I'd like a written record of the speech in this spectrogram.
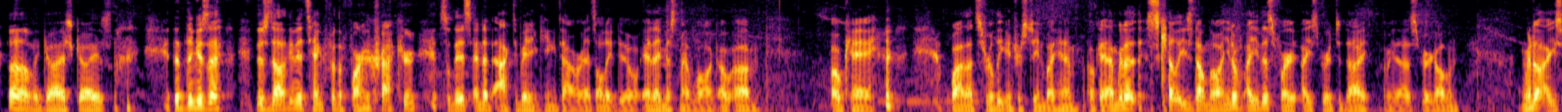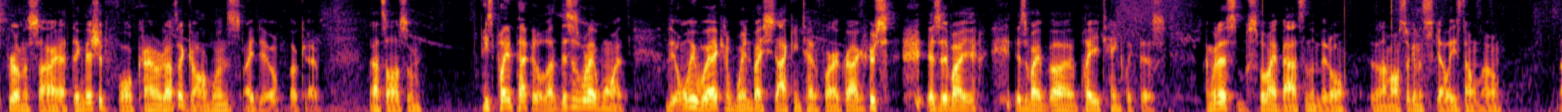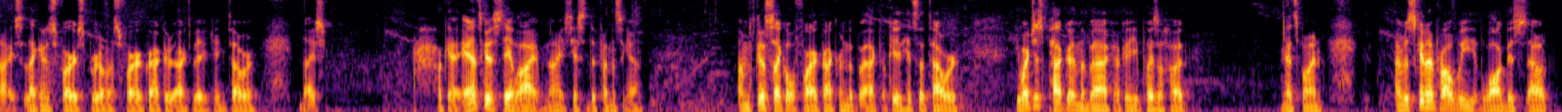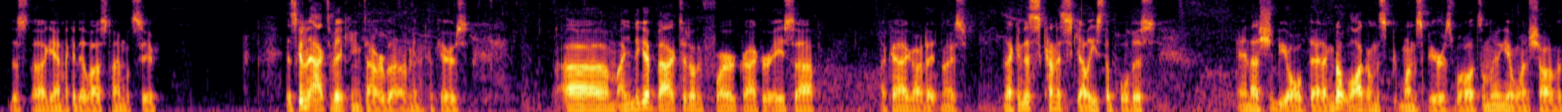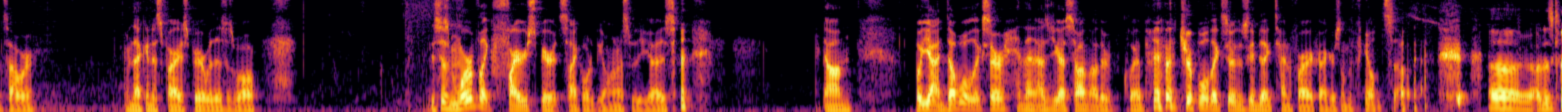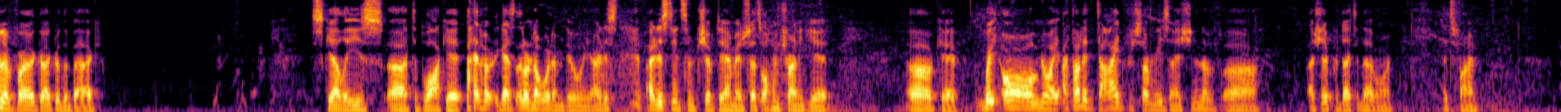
oh, my gosh, guys. the thing is that there's nothing to tank for the firecracker, so they just end up activating King Tower. That's all they do. And I missed my log. Oh, um, okay. wow, that's really interesting by him. Okay, I'm gonna Skelly's down low. I need a, I need this fire ice spirit to die. I mean, uh, spirit goblin. I'm to Ice spirit on the side. I think they should full counter. That's a Goblins? I do. Okay. That's awesome. He's playing Pekka, This is what I want. The only way I can win by stacking 10 Firecrackers is if I is if I uh, play a tank like this. I'm to split my bats in the middle. And then I'm also to Skellies down low. Nice. I can just Fire a Spirit on this Firecracker to activate King Tower. Nice. Okay, and it's to stay alive. Nice. He has to defend this again. I'm just to cycle a Firecracker in the back. Okay, it hits the tower. He might just Pekka in the back. Okay, he plays a hut. That's fine. I'm just to probably log this out this uh, again like I did last time. Let's see. It's to activate King Tower, but I mean, who cares? Um, I need to get back to another Firecracker ASAP. Okay, I got it. Nice. I can just kind of skellies to pull this. And that should be all dead. I'm to log on the sp one spear as well. It's only to get one shot on the tower. And that can just fire spirit with this as well. This is more of like fire spirit cycle to be honest with you guys. um, but yeah, double elixir, and then as you guys saw in the other clip, triple elixir. There's gonna be like ten firecrackers on the field. So uh, I'm just gonna firecracker the back. Skellies uh, to block it. I don't, guys. I don't know what I'm doing. I just, I just need some chip damage. That's all I'm trying to get. Okay. Wait. Oh no. I, I thought it died for some reason. I shouldn't have. Uh, I should have protected that more. It's fine.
